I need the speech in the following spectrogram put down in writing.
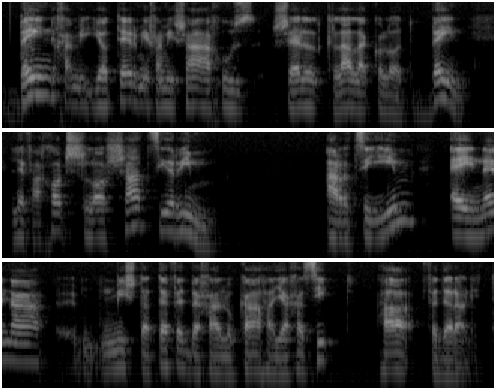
בין חמ... יותר מחמישה אחוז של כלל הקולות, בין לפחות שלושה צירים ארציים, איננה משתתפת בחלוקה היחסית הפדרלית.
